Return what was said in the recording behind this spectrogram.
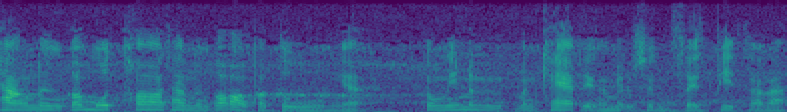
ทางหนึ่งก็มุดท่อทางหนึ่งก็ออกประตูอย่างเงี้ย ตรงนี้มันมันแคบยังไงไม่รู้ฉันเซตผิดแล้วล่ะ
